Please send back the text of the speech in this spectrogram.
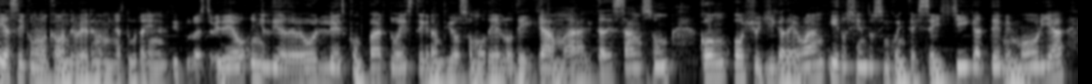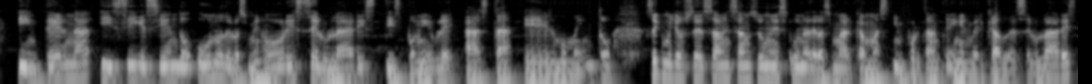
Y así como lo acaban de ver en la miniatura y en el título de este video, en el día de hoy les comparto este grandioso modelo de gama alta de Samsung con 8 GB de RAM y 256 GB de memoria interna y sigue siendo uno de los mejores celulares disponibles hasta el momento. Así como ya ustedes saben, Samsung es una de las marcas más importantes en el mercado de celulares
